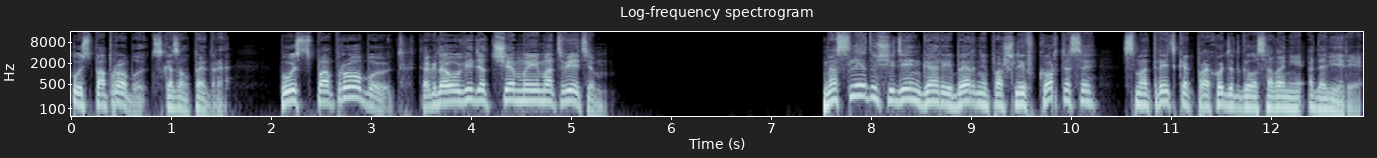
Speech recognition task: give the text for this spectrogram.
«Пусть попробуют», — сказал Педро. «Пусть попробуют, тогда увидят, чем мы им ответим». На следующий день Гарри и Берни пошли в Кортесы смотреть, как проходит голосование о доверии.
